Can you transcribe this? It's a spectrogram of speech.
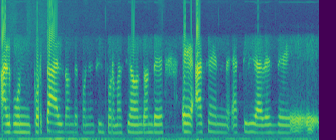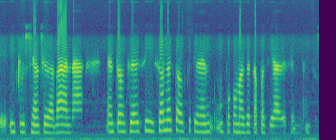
algún portal donde ponen su información donde eh, hacen actividades de eh, inclusión ciudadana. Entonces sí son estados que tienen un poco más de capacidades en, en sus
